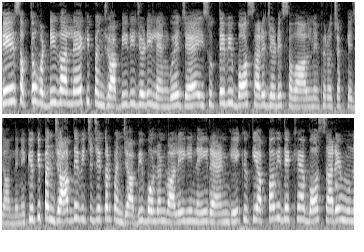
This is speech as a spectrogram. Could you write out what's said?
ਤੇ ਸਭ ਤੋਂ ਵੱਡੀ ਗੱਲ ਹੈ ਕਿ ਪੰਜਾਬੀ ਦੀ ਜਿਹੜੀ ਲੈਂਗੁਏਜ ਹੈ ਇਸ ਉੱਤੇ ਵੀ ਬਹੁਤ ਸਾਰੇ ਜਿਹੜੇ ਸਵਾਲ ਨੇ ਫਿਰ ਉਹ ਚੱਕੇ ਜਾਂਦੇ ਨੇ। ਕਿਉਂਕਿ ਪੰਜਾਬ ਦੇ ਵਿੱਚ ਜੇਕਰ ਪੰਜਾਬੀ ਬੋਲਣ ਵਾਲੇ ਹੀ ਨਹੀਂ ਰਹਿਣਗੇ ਕਿਉਂਕਿ ਆਪਾਂ ਵੀ ਦੇਖਿਆ ਬਹੁਤ ਸਾਰੇ ਹੁਣ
